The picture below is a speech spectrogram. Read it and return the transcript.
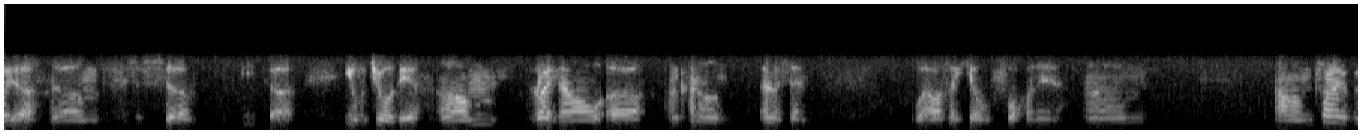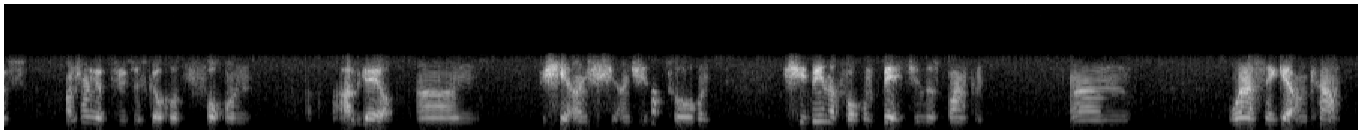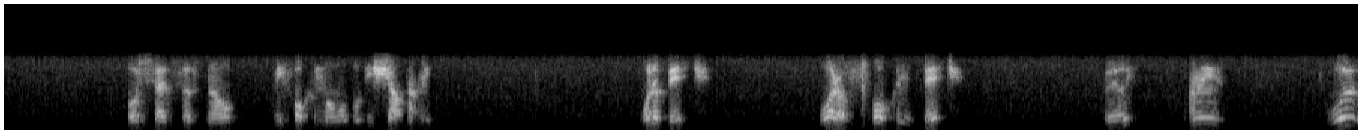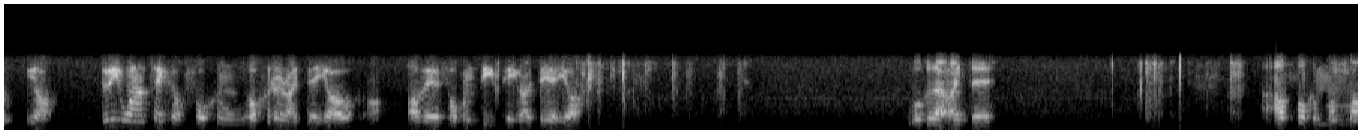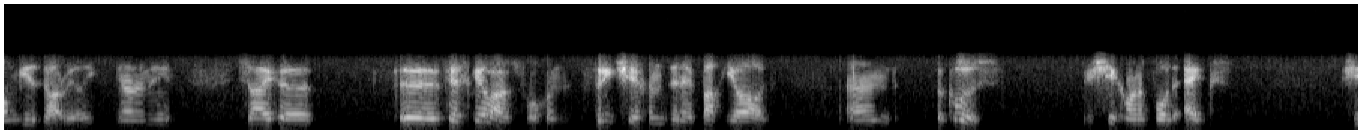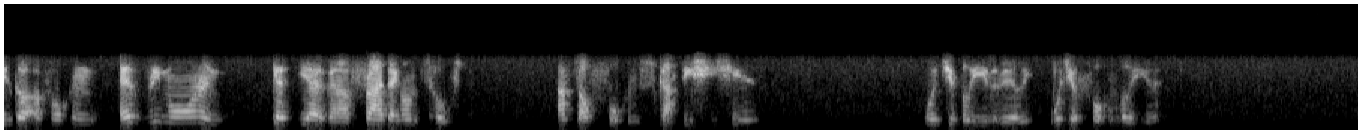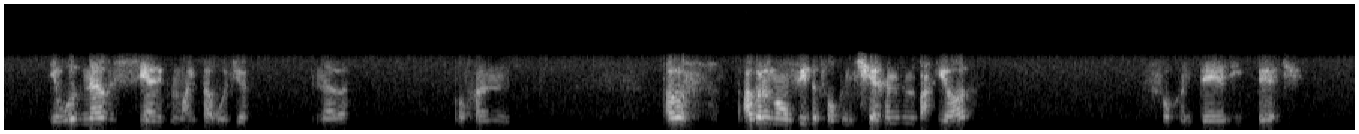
Oh yeah, um, this is um, uh, Evil Jord there. Um, right now, uh, I'm kind of on MSN. Well, I was like, yo, fuck on it. Um, I'm trying to get this. I'm trying to get through this girl called fucking Abigail, and she and she and she's not talking. She's being a fucking bitch and just blanking. And when I say get on cam, or she says just no, fucking bloody shout at me. What a bitch. What a fucking bitch. Really? I mean, what, yo, do you want to take a fucking look at right there, yo, of a fucking DP right there, yo? Look at that right there. How fucking monkey is that, really? You know what I mean? It's like, uh, uh, this has fucking three chickens in her backyard, and because she can't afford eggs, she's got a fucking every morning get the egg and a fried egg on toast. That's how fucking scatty she, she is. Would you believe it, really? Would you fucking believe it? You would never see anything like that, would you? Never. Fucking I'm gonna go and feed the fucking chickens in the backyard. Fucking dirty bitch.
